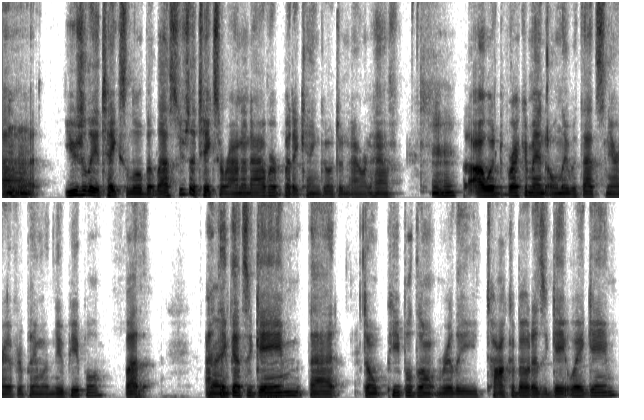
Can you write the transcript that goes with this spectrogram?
Mhm. uh, usually it takes a little bit less. Usually it takes around an hour but it can go to an hour and a half. Mhm. but i would recommend only with that scenario if you're playing with new people. But i Right. think that's a game that don't people don't really talk about as a gateway game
